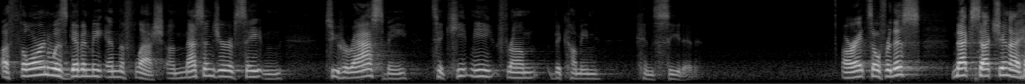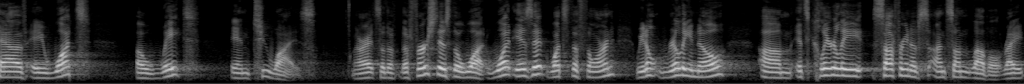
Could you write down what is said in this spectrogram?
a thorn was given me in the flesh, a messenger of Satan to harass me, to keep me from becoming conceited. All right, so for this next section, I have a what, a weight, and two whys. All right, so the, the first is the what. What is it? What's the thorn? We don't really know. Um, it's clearly suffering of, on some level, right?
